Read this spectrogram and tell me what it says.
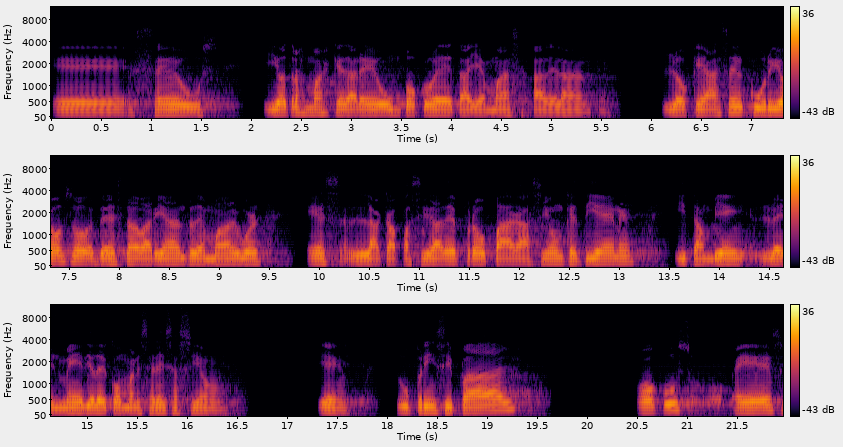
eh, Zeus y otras más que daré un poco de detalle más adelante. Lo que hace curioso de esta variante de malware es la capacidad de propagación que tiene y también el medio de comercialización. Bien, su principal focus es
